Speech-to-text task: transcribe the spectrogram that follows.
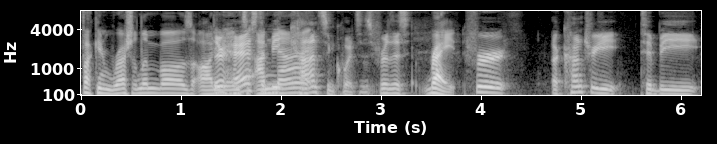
fucking Rush Limbaugh's audience. there has to I'm be not consequences for this. Right. For a country to be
